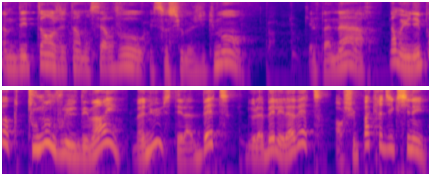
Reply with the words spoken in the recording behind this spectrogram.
Ça me détend, j'éteins mon cerveau. Et sociologiquement, quel panard Non mais une époque, tout le monde voulait le démarrer Manu, c'était la bête de la belle et la bête Alors je suis pas critique ciné,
